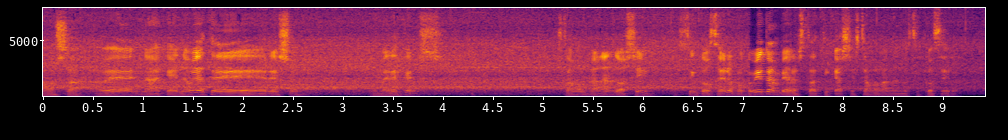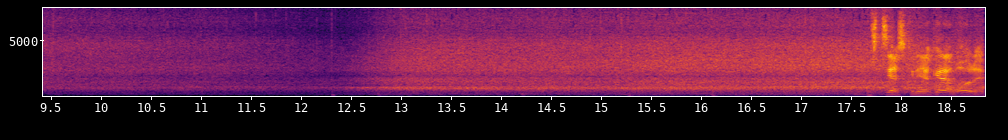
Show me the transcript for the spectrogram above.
Vamos a, ver. Nada, que no voy a hacer eso. No me dejes. Estamos ganando así. 5-0. ¿Por qué voy a cambiar las tácticas si estamos ganando 5-0? Hostias, creía que era gol, eh.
